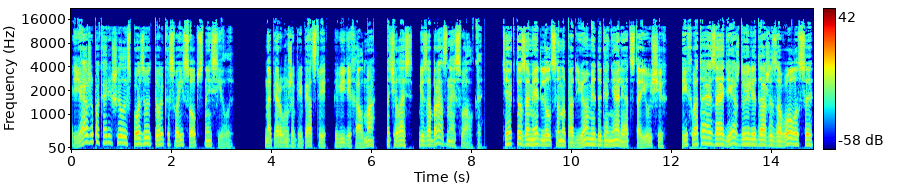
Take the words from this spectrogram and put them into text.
Я же пока решил использовать только свои собственные силы. На первом же препятствии в виде холма началась безобразная свалка. Те, кто замедлился на подъеме, догоняли отстающих и, хватая за одежду или даже за волосы,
